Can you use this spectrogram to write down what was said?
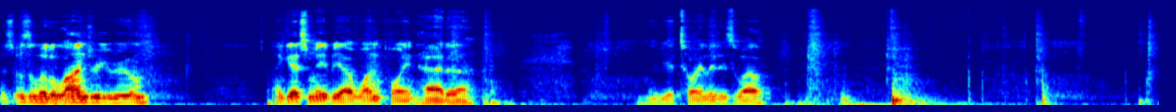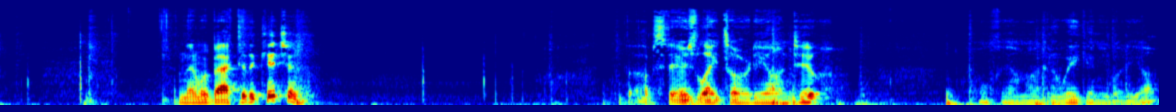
This was a little laundry room. I guess maybe at one point had a maybe a toilet as well. And then we're back to the kitchen. The upstairs light's already on too. Hopefully I'm not gonna wake anybody up.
